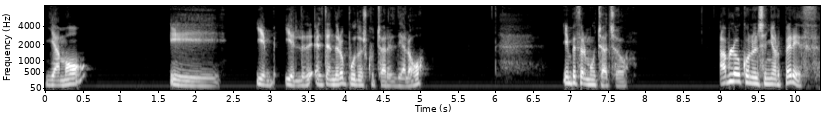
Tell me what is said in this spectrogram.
llamó y, el, el tendero pudo escuchar el diálogo. Y empezó el muchacho. Hablo con el señor Pérez.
